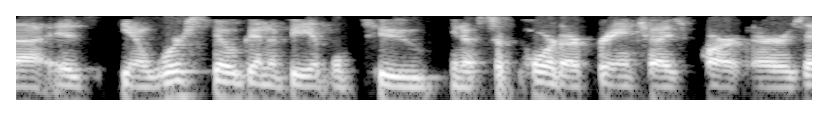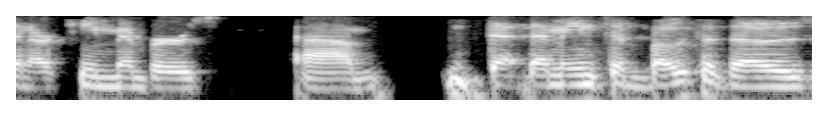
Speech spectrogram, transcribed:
uh, is, you know, we're still going to be able to, you know, support our franchise partners and our team members, um, that that means that both of those,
